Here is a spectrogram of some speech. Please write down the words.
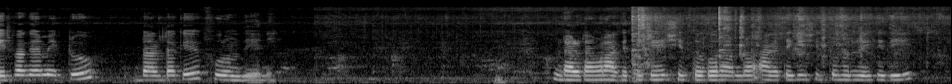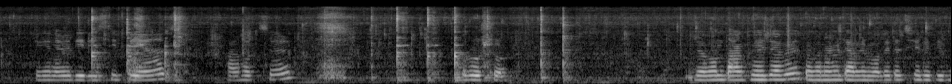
এর ফাঁকে আমি একটু ডালটাকে ফুরন দিয়ে নিই। ডালটা আমার আগে থেকে সিদ্ধ করে, আমরা আগে থেকে সিদ্ধ করে রেখে দিই। এখানে আমি দিয়ে দিচ্ছি পেঁয়াজ আর হচ্ছে রসুন। যখন দাগ হয়ে যাবে, তখন আমি ডালের মধ্যে এটা ছেড়ে দিব।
